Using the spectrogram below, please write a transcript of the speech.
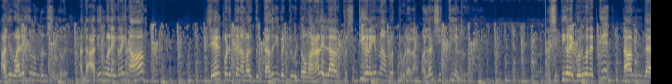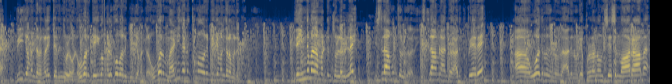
அதிர்வலைகள் உண்டுன்னு சொல்கிறது. அந்த அதிர்வலைகளை நாம் செயல்படுத்த நமக்கு தகுதி பெற்று விட்டோமானால் எல்லா சித்திகளையும் நாம் பெற்றுவிடலாம். அதுதான் சித்தி என்றது. சித்திகளை பெறுவதற்கு நாம் இந்த பீஜ மந்திரங்களை தெரிந்து கொள்ள வேண்டும். ஒவ்வொரு தெய்வங்களுக்கும் ஒவ்வொரு பீஜ மந்திரம் ஒவ்வொரு மனிதனுக்கும் ஒரு பீஜ மந்திரம் இருக்கு. இதை இந்து மதம் மட்டும் சொல்லவில்லை இஸ்லாமும் சொல்கிறது. இஸ்லாமில் அந்த அதுக்கு பேரே ஆஹ், ஓதுறதுங்கிறது அதனுடைய ப்ரொனவுன்சியேஷன் மாறாமல்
